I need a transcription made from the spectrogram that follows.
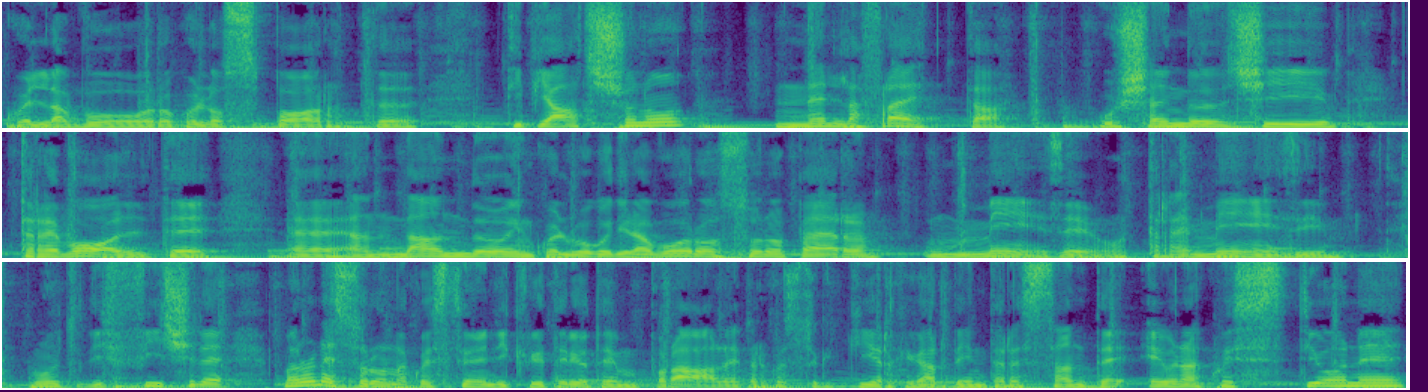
quel lavoro, quello sport ti piacciono nella fretta, uscendoci tre volte, eh, andando in quel luogo di lavoro solo per un mese o tre mesi. Molto difficile, ma non è solo una questione di criterio temporale, per questo che Kierkegaard è interessante, è una questione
